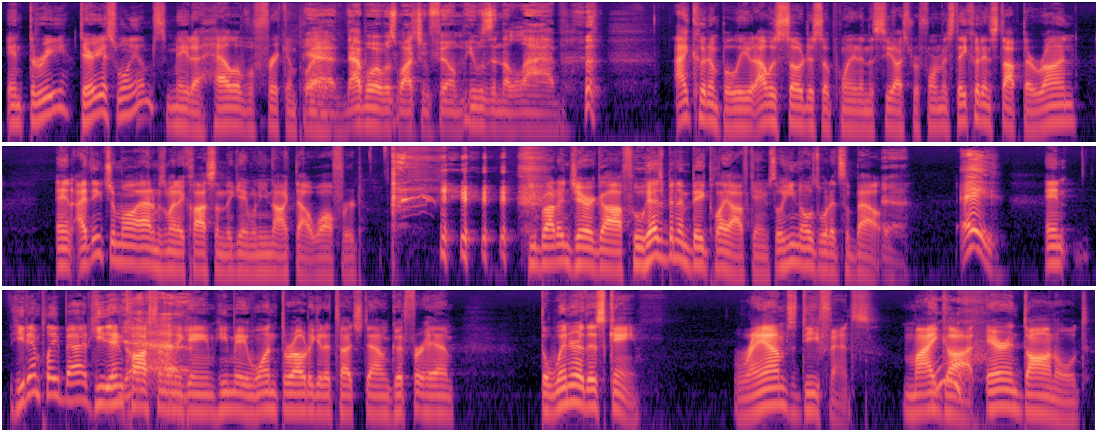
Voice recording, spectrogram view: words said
And three, Darious Williams made a hell of a freaking play. yeah. That boy was watching film. He was in the lab. I couldn't believe it. I was so disappointed in the Seahawks performance. They couldn't stop their run. And I think Jamal Adams might have cost them the game when he knocked out Wolford. he brought in Jared Goff, who has been in big playoff games, so he knows what it's about. yeah. Hey, And he didn't play bad. He didn't cost them in the game. He made one throw to get a touchdown. Good for him. The winner of this game, Rams defense. My God, Aaron Donald,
